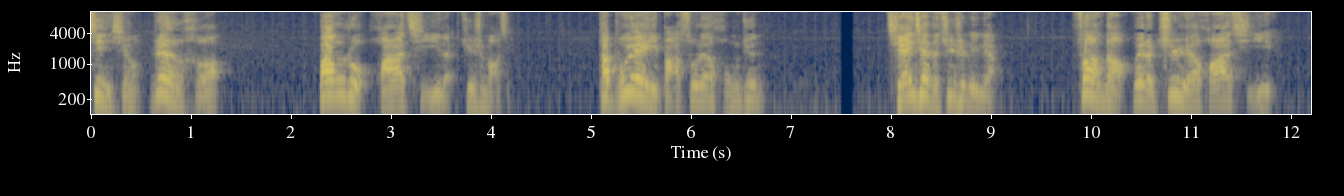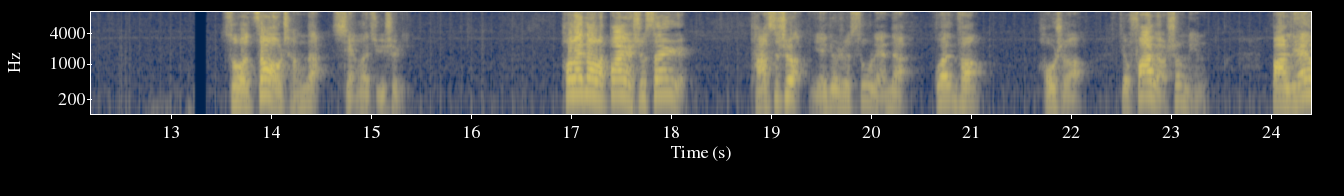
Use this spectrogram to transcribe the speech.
进行任何帮助华沙起义的军事冒险。他不愿意把苏联红军前线的军事力量放到为了支援华沙起义所造成的险恶局势里。后来到了八月十三日，塔斯社，也就是苏联的官方喉舌，就发表声明，把联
